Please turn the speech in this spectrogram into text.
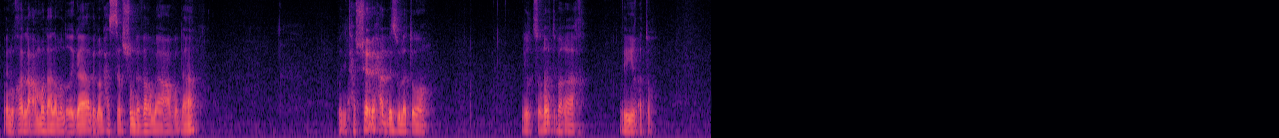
ונוכל לעמוד על המדרגה ולא נחסר שום דבר מהעבודה, ונתחשב אחד בזולתו, לרצונו יתברך ויראתו.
